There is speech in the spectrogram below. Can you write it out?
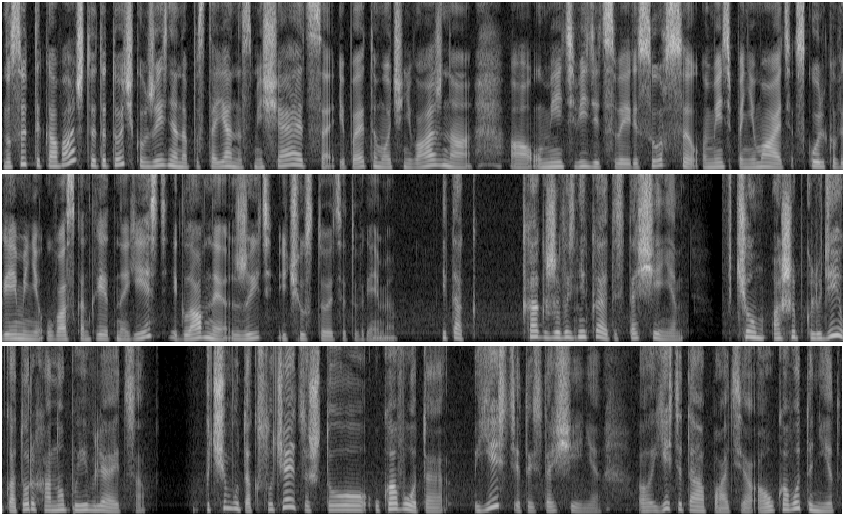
Но суть такова, что эта точка в жизни, она постоянно смещается, и поэтому очень важно а, уметь видеть свои ресурсы, уметь понимать, сколько времени у вас конкретно есть, и главное — жить и чувствовать это время. Итак, как же возникает истощение? В чем ошибка людей, у которых оно появляется? Почему так случается, что у кого-то есть это истощение, э, есть эта апатия, а у кого-то нет?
